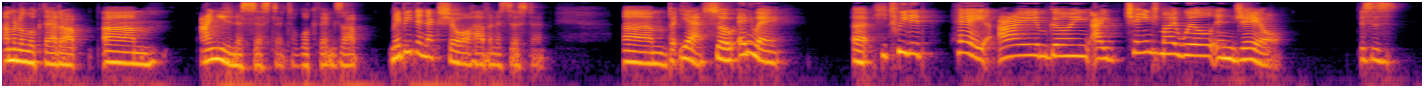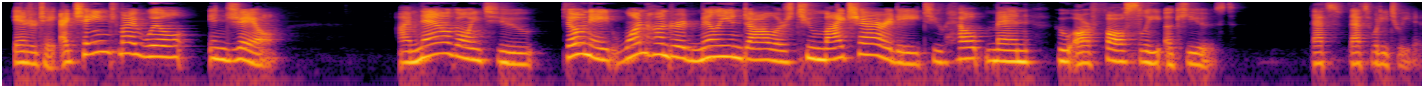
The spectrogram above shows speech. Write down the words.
I'm to look that up. Um, I need an assistant to look things up. Maybe the next show I'll have an assistant. Um, but yeah, so anyway, uh, he tweeted, Hey, I am going, I changed my will in jail. This is Andrew Tate. I changed my will in jail, I'm now going to donate $100 million to my charity to help men who are falsely accused. That's, that's what he tweeted.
